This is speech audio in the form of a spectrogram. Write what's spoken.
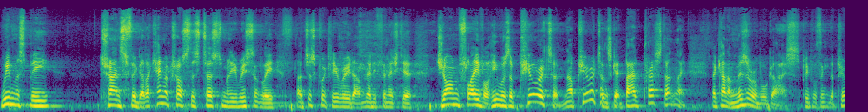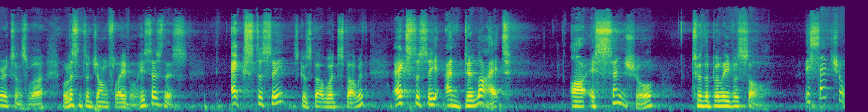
We must be transfigured. I came across this testimony recently. I'll just quickly read it. I'm nearly finished here. John Flavel, he was a Puritan. Now, Puritans get bad press, don't they? They're kind of miserable guys. People think the Puritans were. Well, listen to John Flavel. He says this Ecstasy, it's a good start word to start with. Ecstasy and delight are essential to the believer's soul. Essential.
